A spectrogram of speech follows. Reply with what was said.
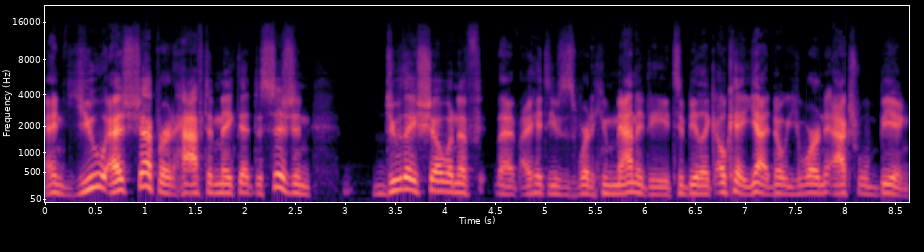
and you as Shepard have to make that decision. Do they show enough that I hate to use this word humanity to be like, okay, yeah, no, you are an actual being.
